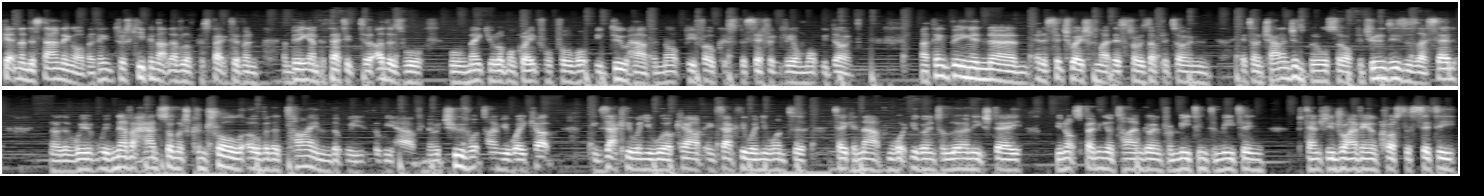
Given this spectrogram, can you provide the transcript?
get an understanding of. I think just keeping that level of perspective and, and being empathetic to others will will make you a lot more grateful for what we do have and not be focused specifically on what we don't. I think being in um, in a situation like this throws up its own its own challenges, but also opportunities. As I said, you know that we, we've never had so much control over the time that we that we have. You know, choose what time you wake up, exactly when you work out, exactly when you want to take a nap, what you're going to learn each day. You're not spending your time going from meeting to meeting, potentially driving across the city,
